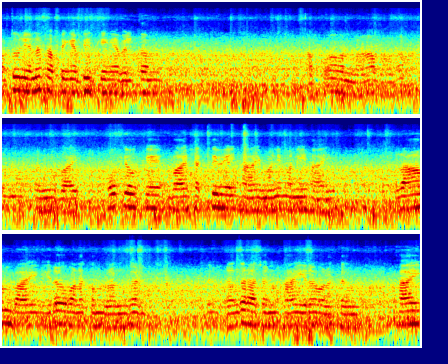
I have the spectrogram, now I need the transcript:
அப்துல் என்ன சாப்பிட்டீங்க எப்படி இருக்கீங்க வெல்கம் அப்போ நான் வரட்டுமா bye okay okay bye Sakthivel hi Mani Mani hi Ram bye இரவு வணக்கம். ரங்கன் ரங்கராஜன் ஹாய் இரவு வணக்கம். Hi.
